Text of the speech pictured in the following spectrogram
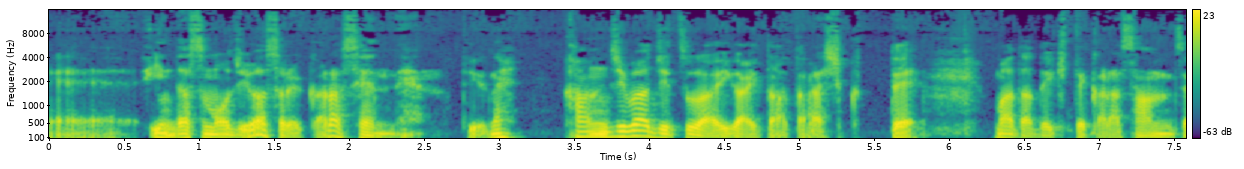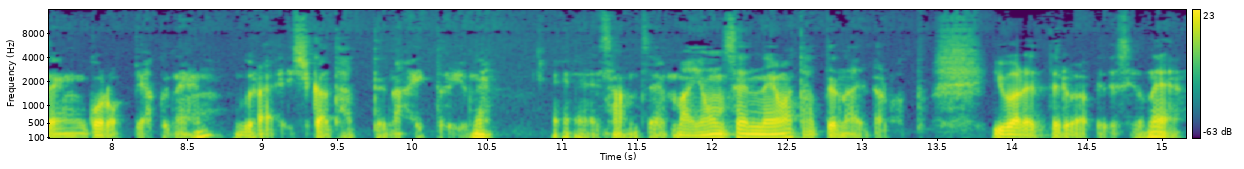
えー、インダス文字はそれから1000年っていうね、漢字は実は意外と新しくって、まだできてから3500、600年ぐらいしか経ってないというね。えー、3000、まあ4000年は経ってないだろうと言われてるわけですよね。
